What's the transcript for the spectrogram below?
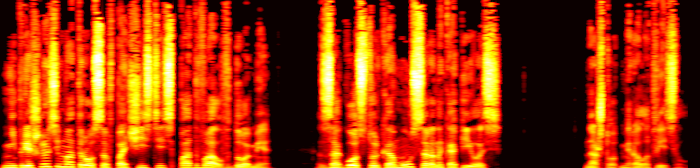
не пришлете матросов почистить подвал в доме? За год столько мусора накопилось!» На что адмирал ответил.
